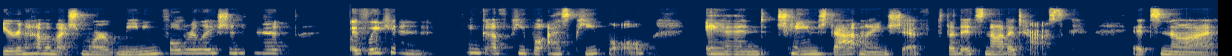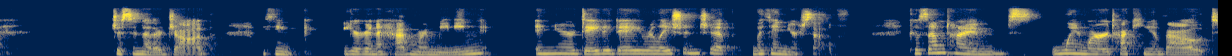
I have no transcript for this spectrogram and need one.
you're going to have a much more meaningful relationship. If we can think of people as people and change that mind shift, that it's not a task, it's not just another job. I think you're going to have more meaning in your day to day relationship within yourself. Because sometimes when we're talking about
